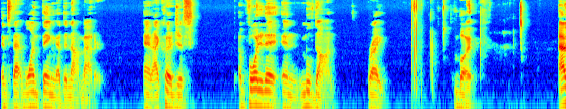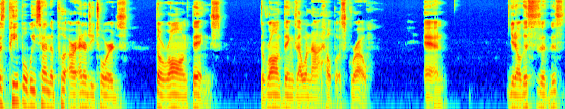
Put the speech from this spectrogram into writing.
into that one thing that did not matter, and I could have just avoided it and moved on, right? But as people, we tend to put our energy towards the wrong things, the wrong things that will not help us grow, and you know this is a, this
